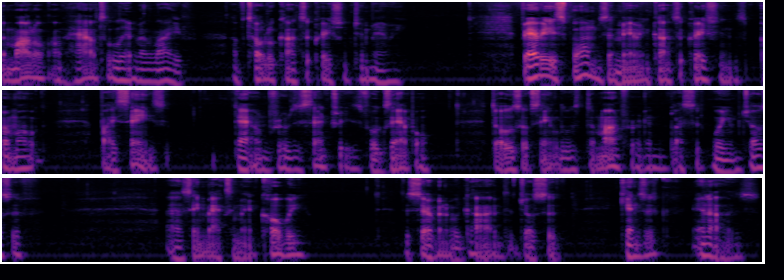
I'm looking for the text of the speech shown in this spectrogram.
the model of how to live a life of total consecration to Mary. Various forms of Marian consecrations promoted by saints down through the centuries. For example, those of St. Louis de Montfort and Blessed William Joseph, uh, St. Maximilian Kolbe, the servant of God, Joseph Kentenich, and others,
